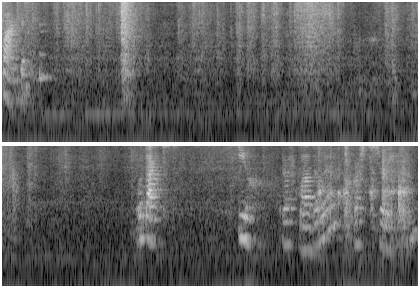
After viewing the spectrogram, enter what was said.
памперсы. Вот так тут их раскладываем. Пока что все видно.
